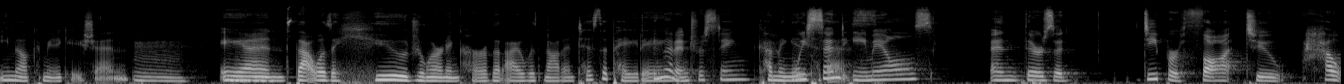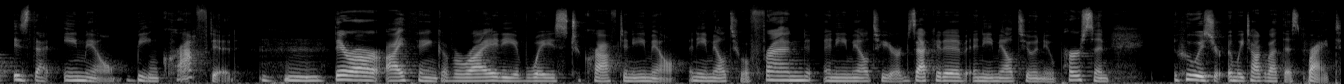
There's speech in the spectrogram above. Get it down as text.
email communication. Mm. And mm-hmm. that was a huge learning curve that I was not anticipating. Isn't that interesting? Coming in. We send this. emails and there's a deeper thought to how is that email being crafted. Mm-hmm. There are, I think, a variety of ways to craft an email an email to a friend, an email to your executive, an email to a new person. Who is your, and we talk about this, right?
